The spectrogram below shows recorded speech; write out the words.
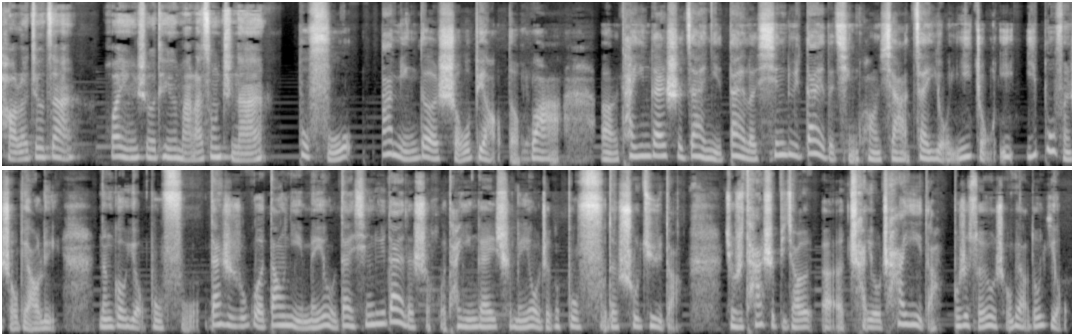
跑了就赞，欢迎收听马拉松指南。不服。阿明的手表的话，呃，它应该是在你带了心率带的情况下，在有一种一一部分手表里能够有不符。但是如果当你没有带心率带的时候，它应该是没有这个不符的数据的，就是它是比较呃差有差异的，不是所有手表都有。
